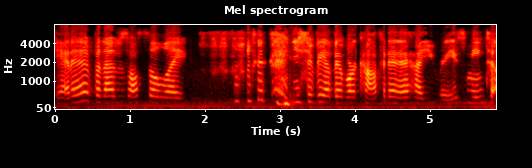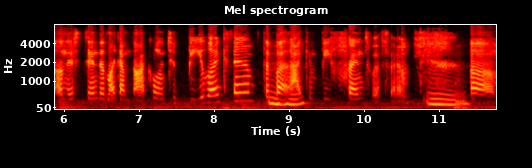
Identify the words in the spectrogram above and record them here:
get it, but I was also like, you should be a bit more confident in how you raised me to understand that like I'm not going to be like them, but Mhm. I can be friends with them. Mm. Um,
